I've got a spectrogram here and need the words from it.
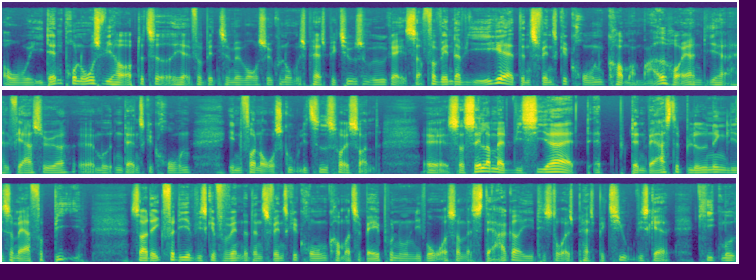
og i den prognose, vi har opdateret her i forbindelse med vores økonomiske perspektiv, som vi udgav, så forventer vi ikke, at den svenske krone kommer meget højere end de her 70 øre øh, mod den danske krone inden for en overskuelig tidshorisont. Øh, så selvom at vi siger, at, at den værste blødning ligesom er forbi, så er det ikke fordi, at vi skal forvente, at den svenske krone kommer tilbage på nogle niveauer, som er stærkere i et historisk perspektiv. Vi skal kigge mod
